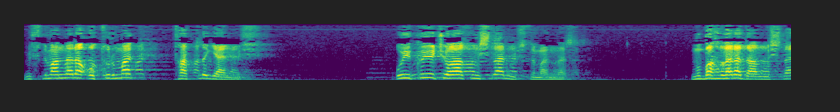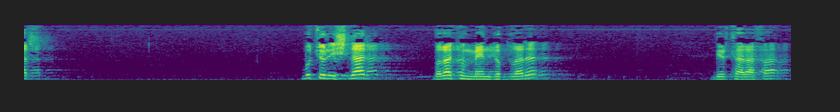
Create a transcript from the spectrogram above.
Müslümanlara oturmak tatlı gelmiş. Uykuyu çoğaltmışlar Müslümanlar. Mubahlara dalmışlar. Bu tür işler bırakın mendupları bir tarafa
